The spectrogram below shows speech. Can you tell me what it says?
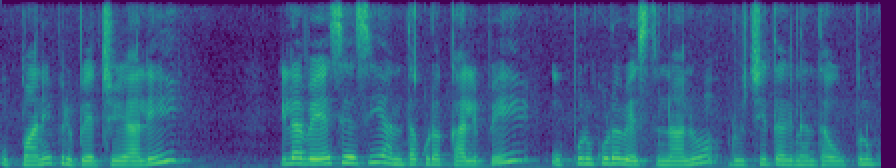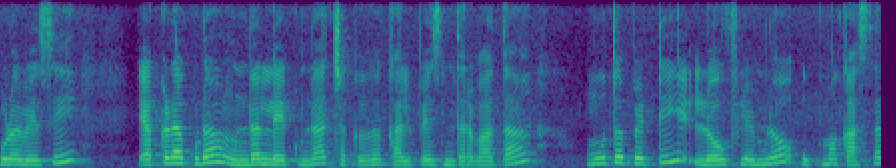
ఉప్మాని ప్రిపేర్ చేయాలి. ఇలా వేసేసి అంతా కూడా కలిపి ఉప్పును కూడా వేస్తున్నాను. రుచి తగినంత ఉప్పును కూడా వేసి ఎక్కడా కూడా ఉండలు లేకుండా చక్కగా కలిపేసిన తర్వాత మూత పెట్టి లో ఫ్లేమ్లో ఉప్మా కాస్త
